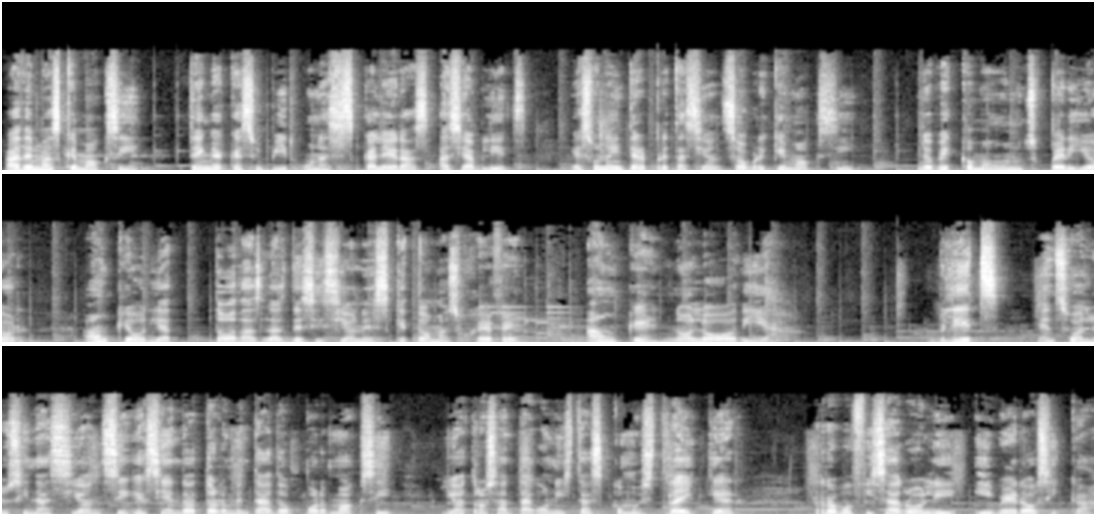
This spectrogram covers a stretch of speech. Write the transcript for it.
Además que Moxie tenga que subir unas escaleras hacia Blitz es una interpretación sobre que Moxie lo ve como un superior, aunque odia todas las decisiones que toma su jefe, aunque no lo odia. Blitz en su alucinación sigue siendo atormentado por Moxie y otros antagonistas como Striker, Robo Fizaroli y Verósica.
